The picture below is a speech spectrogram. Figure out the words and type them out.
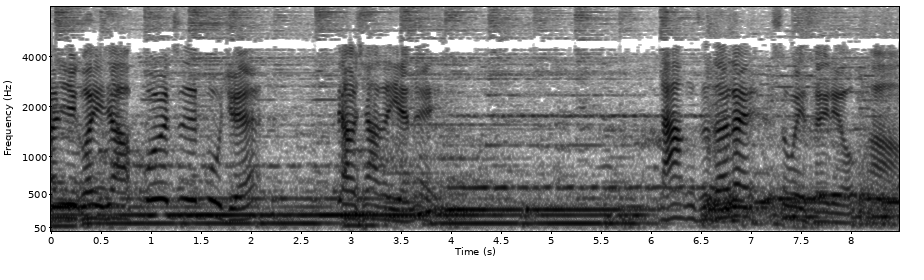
欢愉可以叫不知不觉掉下的眼泪，浪子的泪是为谁流啊？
